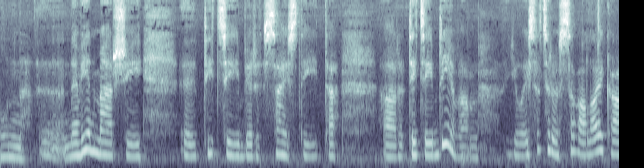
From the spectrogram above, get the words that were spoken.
Un nevienmēr šī ticība ir saistīta ar ticību dievam. Jo es atceros, savā laikā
